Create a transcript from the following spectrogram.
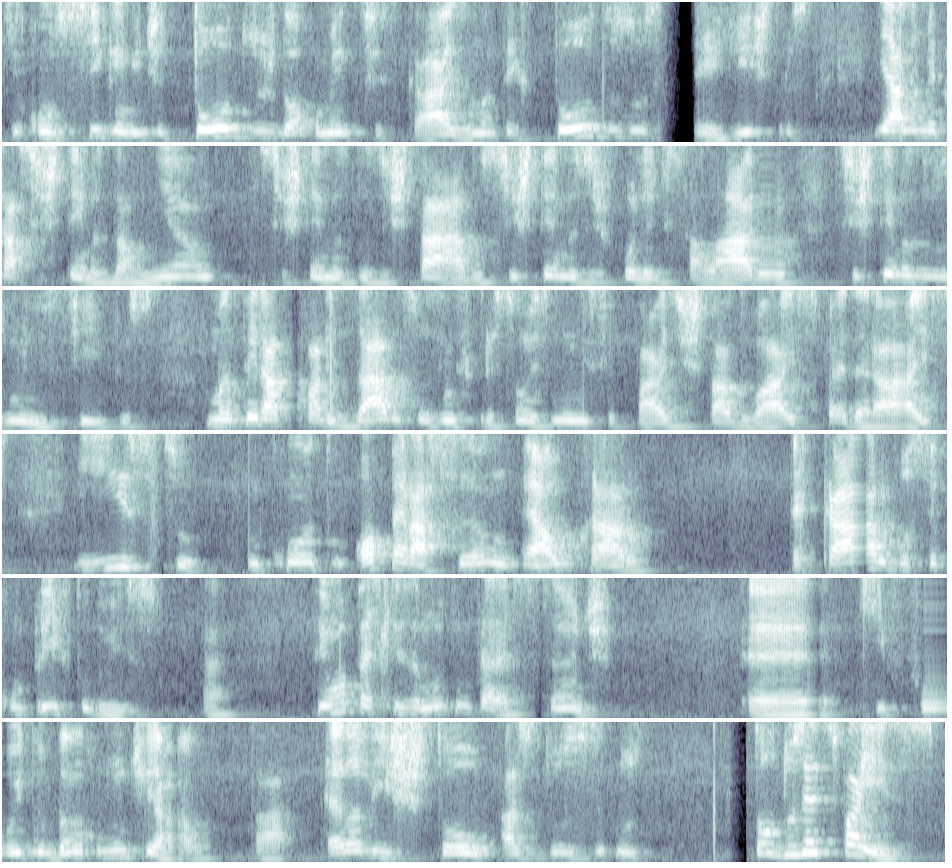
que consiga emitir todos os documentos fiscais, manter todos os registros e alimentar sistemas da União, sistemas dos estados, sistemas de folha de salário, sistemas dos municípios, manter atualizadas suas inscrições municipais, estaduais, federais. E isso, enquanto operação, é algo caro. É caro você cumprir tudo isso. Né? Tem uma pesquisa muito interessante é, que foi do Banco Mundial. Tá? Ela listou as dos, os, 200 países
